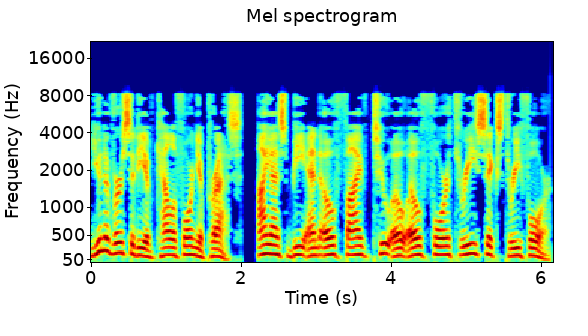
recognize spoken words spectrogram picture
University of California Press. ISBN 0520043634.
